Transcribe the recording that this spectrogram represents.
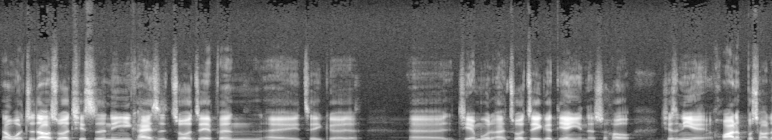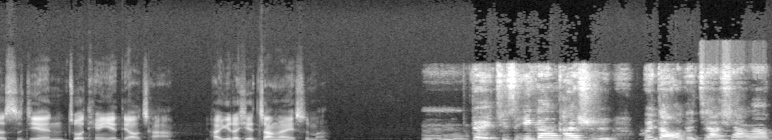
那我知道说，其实您一开始做这份呃这个呃节目呃做这个电影的时候，其实你也花了不少的时间做田野调查，还遇到一些障碍是吗？嗯，对，其实一刚开始回到我的家乡啊，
